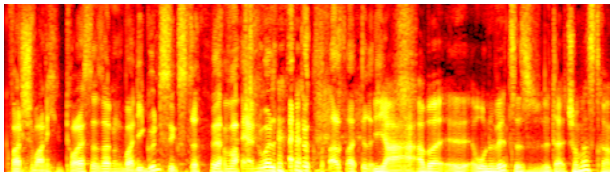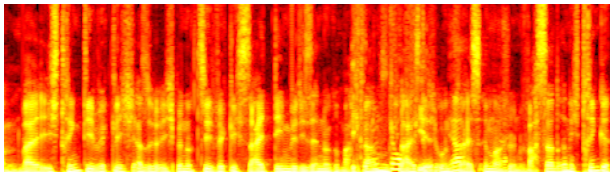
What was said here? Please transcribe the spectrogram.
Quatsch, war nicht die teuerste Sendung, war die günstigste. Da war ja nur Leitungswasser drin. Ja, aber äh, ohne Witz, ist, da ist schon was dran, weil ich trinke die wirklich, also ich benutze die wirklich seitdem wir die Sendung gemacht Ich haben, fleißig und ja. da ist immer schön Wasser drin. Ich trinke,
